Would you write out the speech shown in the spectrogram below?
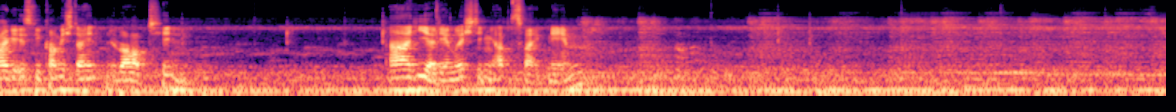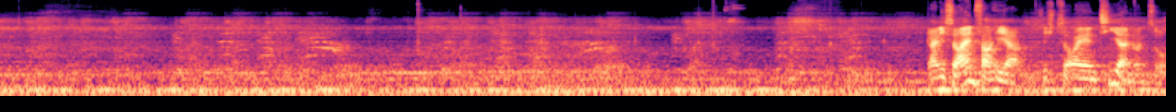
Frage ist, wie komme ich da hinten überhaupt hin? Ah, hier, den richtigen Abzweig nehmen. Gar nicht so einfach hier, sich zu orientieren und so.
